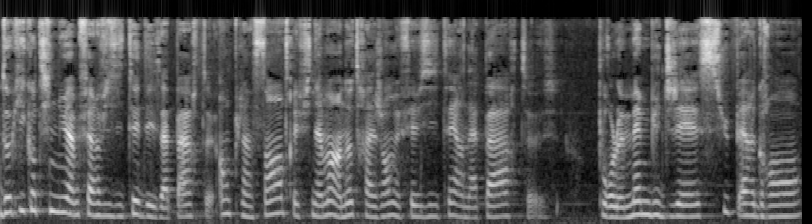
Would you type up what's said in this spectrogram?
Donc il continue à me faire visiter des appartes en plein centre et finalement un autre agent me fait visiter un appart euh, pour le même budget, super grand,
